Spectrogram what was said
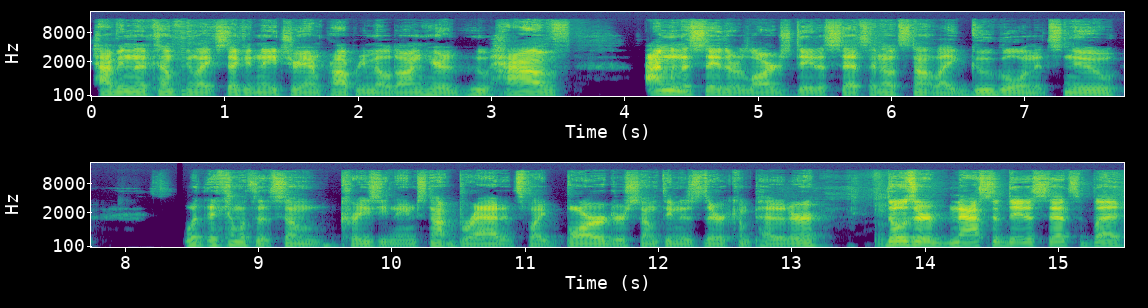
having a company like Second Nature and Property Meld on here who have, I'm going to say they're large data sets. I know it's not like Google and it's new. What they come up with some crazy names, not Brad, it's like Bard or something is their competitor. Mm-hmm. Those are massive data sets, but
